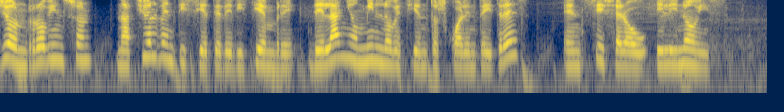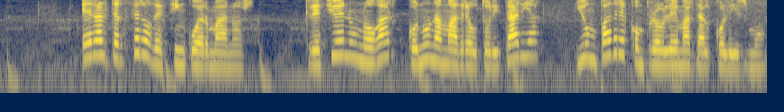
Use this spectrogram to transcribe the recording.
John Robinson nació el 27 de diciembre del año 1943 en Cicero, Illinois. Era el tercero de cinco hermanos. Creció en un hogar con una madre autoritaria y un padre con problemas de alcoholismo.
